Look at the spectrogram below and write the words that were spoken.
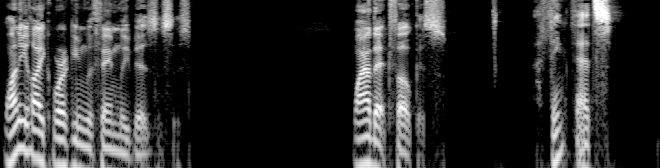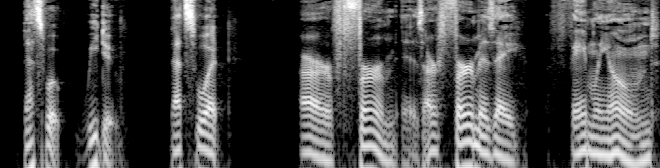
why do you like working with family businesses? Why that focus? I think that's that's what we do. That's what our firm is. Our firm is a family owned,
